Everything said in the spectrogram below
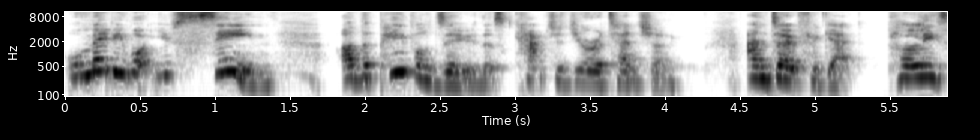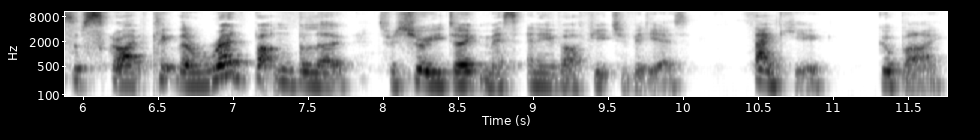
or maybe what you've seen other people do that's captured your attention. And don't forget, please subscribe. Click the red button below to ensure you don't miss any of our future videos. Thank you. Goodbye.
